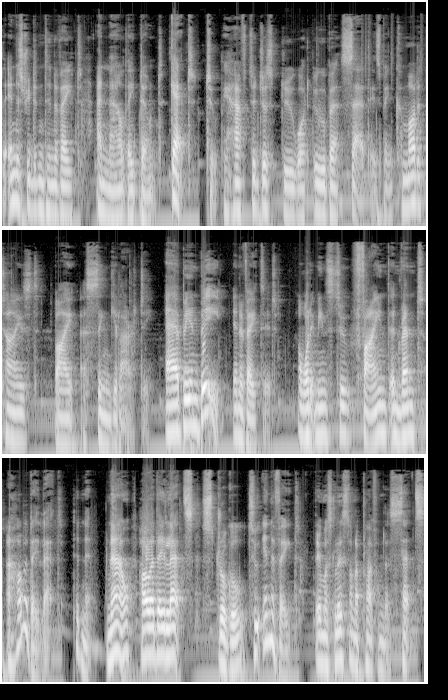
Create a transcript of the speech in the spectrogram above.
The industry didn't innovate, and now they don't get to. They have to just do what Uber said. It's been commoditized by a singularity. Airbnb innovated on what it means to find and rent a holiday let, didn't it? Now, holiday lets struggle to innovate. They must list on a platform that sets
